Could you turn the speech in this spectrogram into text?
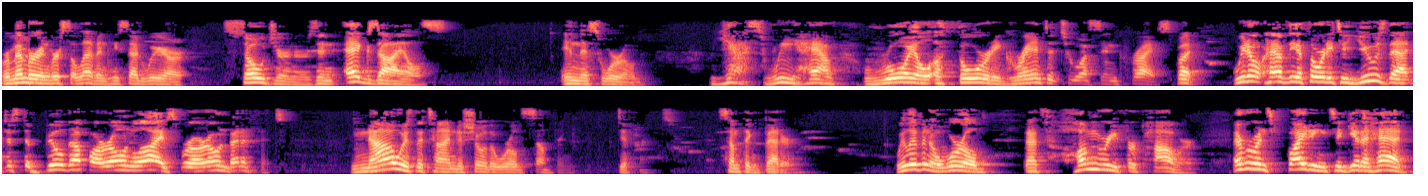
Remember in verse 11, he said we are sojourners and exiles in this world. Yes, we have royal authority granted to us in Christ. But we don't have the authority to use that just to build up our own lives for our own benefit. Now is the time to show the world something different, something better. We live in a world that's hungry for power. Everyone's fighting to get ahead.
